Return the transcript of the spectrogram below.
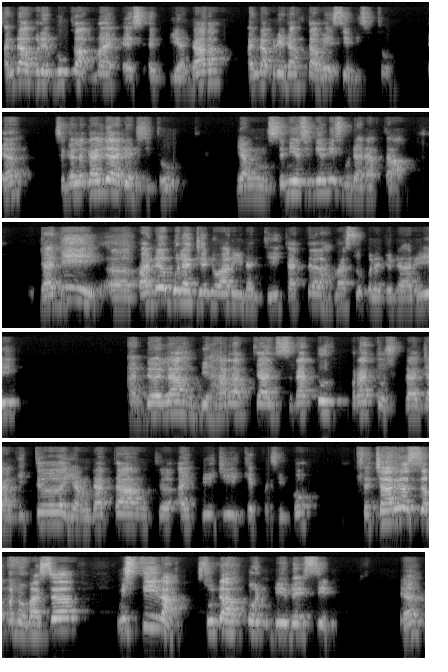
anda boleh buka MySMP anda anda boleh daftar vaksin di situ ya. Segala-gala ada di situ. Yang senior-senior ni sudah daftar jadi uh, pada bulan Januari nanti, katalah masuk bulan Januari, adalah diharapkan 100% pelajar kita yang datang ke IPG Campus Ipoh secara sepenuh masa mestilah sudah pun divaksin. Ya,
